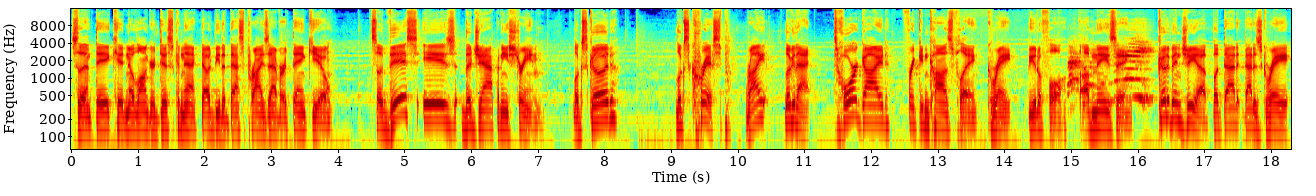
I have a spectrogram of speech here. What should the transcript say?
so that they could no longer disconnect. That would be the best prize ever. Thank you. So this is the Japanese stream. Looks good. Looks crisp, right? Look at that. Tour guide freaking cosplay. Great. Beautiful. Amazing. Could have been Gia, but that that is great.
